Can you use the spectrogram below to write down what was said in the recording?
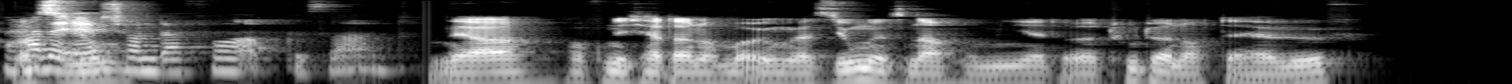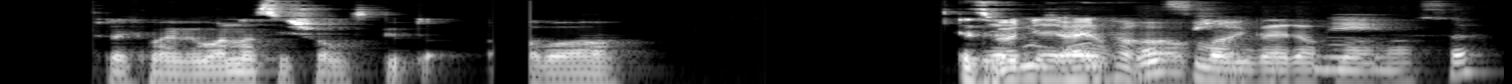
Da hatte er jung- schon davor abgesagt. ja, hoffentlich hat er noch mal irgendwas Junges nachnominiert oder tut er noch, der Herr Löw. Vielleicht mal, wenn man das die Chance gibt. Aber es wird nicht der einfacher. auf Hofmann wäre doch Nee. mal was, ne?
